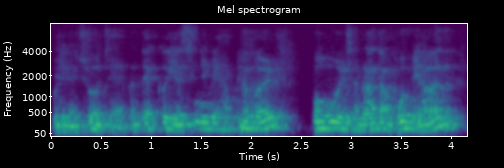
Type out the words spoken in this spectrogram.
우리가 주어져요. 근데 그 예수님이 화평을 복음을 전하다 보면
